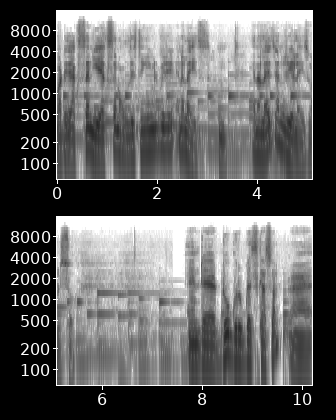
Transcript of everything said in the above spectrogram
what is action yeah, action all these things you will be analyze Hmm. analyze and realize also and uh, do group discussion uh,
